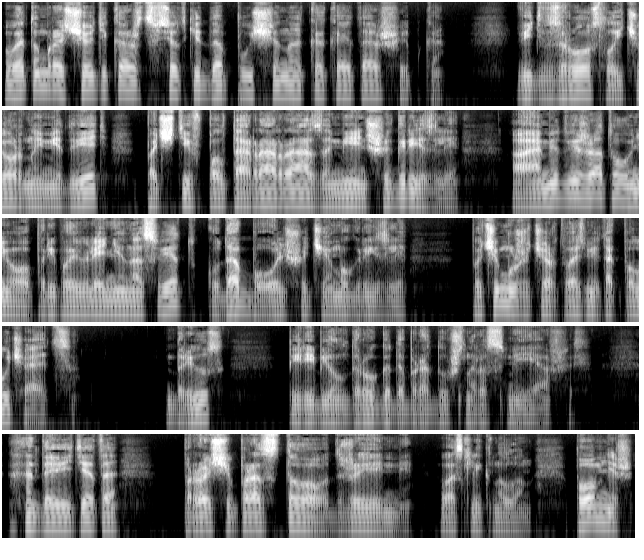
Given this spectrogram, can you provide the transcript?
в этом расчете, кажется, все-таки допущена какая-то ошибка. Ведь взрослый черный медведь почти в полтора раза меньше гризли, а медвежата у него при появлении на свет куда больше, чем у гризли. Почему же, черт возьми, так получается? Брюс перебил друга, добродушно рассмеявшись. «Да ведь это проще простого, Джимми. — воскликнул он. «Помнишь,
